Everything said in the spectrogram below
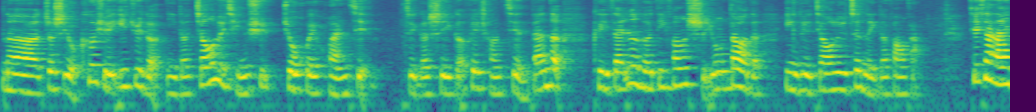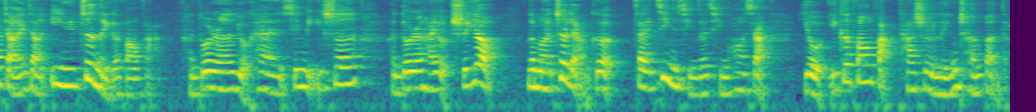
那这是有科学依据的，你的焦虑情绪就会缓解。这个是一个非常简单的，可以在任何地方使用到的应对焦虑症的一个方法。接下来讲一讲抑郁症的一个方法。很多人有看心理医生，很多人还有吃药。那么这两个在进行的情况下。有一个方法，它是零成本的，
